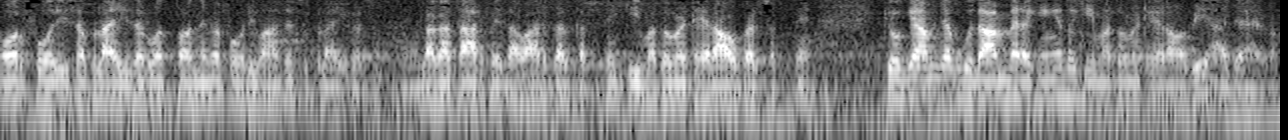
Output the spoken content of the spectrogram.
और फौरी सप्लाई, ज़रूरत पड़ने पे फौरी वहाँ से सप्लाई कर सकते हैं। लगातार पैदावार कर सकते हैं, कीमतों में ठहराव कर सकते हैं। क्योंकि हम जब गोदाम में रखेंगे तो कीमतों में ठहराव भी आ जाएगा।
